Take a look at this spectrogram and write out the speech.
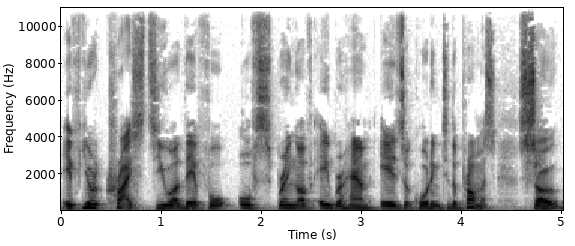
If you're Christ's, you are therefore offspring of Abraham, is according to the promise. So,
